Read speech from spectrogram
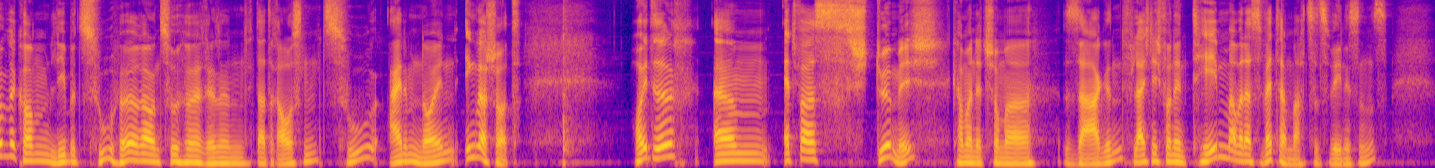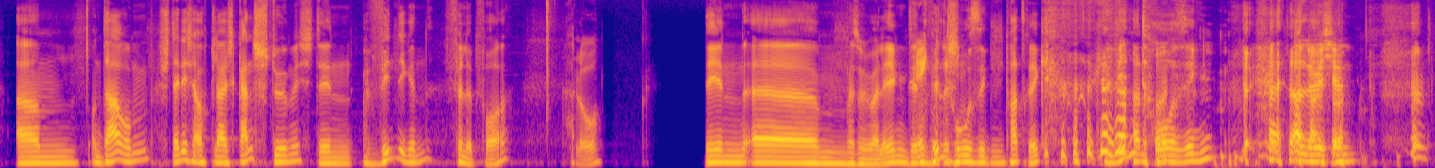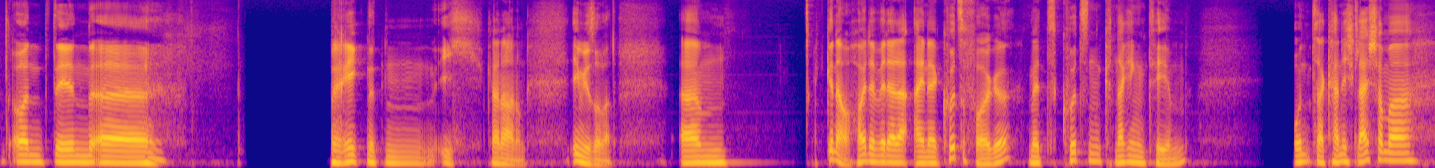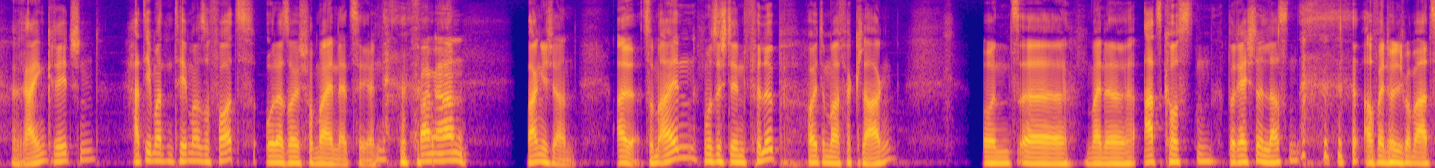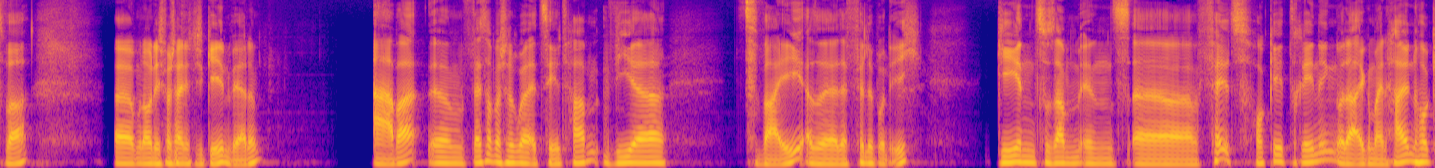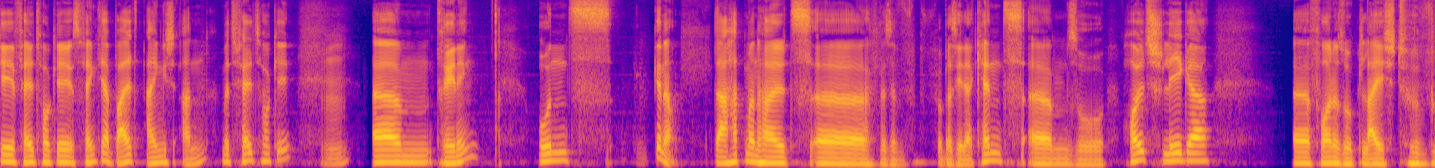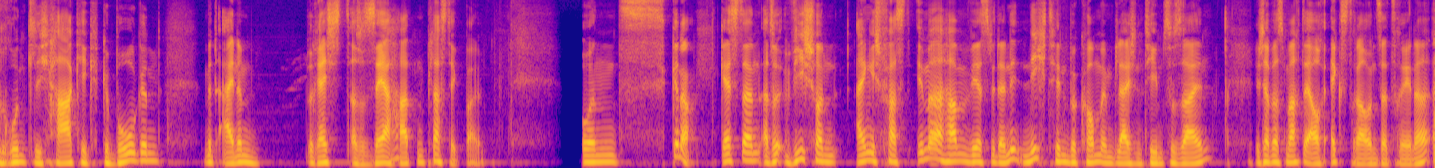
Hallo und willkommen, liebe Zuhörer und Zuhörerinnen da draußen, zu einem neuen Ingwer-Shot. Heute ähm, etwas stürmisch, kann man jetzt schon mal sagen. Vielleicht nicht von den Themen, aber das Wetter macht es jetzt wenigstens. Ähm, und darum stelle ich auch gleich ganz stürmisch den windigen Philipp vor. Hallo? Den, ähm, müssen wir überlegen, den windhosigen Patrick. Keine. Windhosigen. Keine Hallöchen. Und den äh, beregneten Ich. Keine Ahnung. Irgendwie sowas. Ähm, genau, heute wieder eine kurze Folge mit kurzen, knackigen Themen. Und da kann ich gleich schon mal reingrätschen. Hat jemand ein Thema sofort oder soll ich schon meinen erzählen? Fang an. Fange ich an. Also, zum einen muss ich den Philipp heute mal verklagen und äh, meine Arztkosten berechnen lassen, auch wenn noch nicht beim Arzt war ähm, und auch nicht wahrscheinlich nicht gehen werde. Aber, ähm, vielleicht soll man schon darüber erzählt haben, wir zwei, also der Philipp und ich, gehen zusammen ins äh, Feldhockey-Training oder allgemein Hallenhockey, Feldhockey. Es fängt ja bald eigentlich an mit Feldhockey Mhm. ähm, Training. Und genau, da hat man halt, äh, weiß nicht, ob das jeder kennt, ähm, so Holzschläger, äh, vorne so leicht rundlich hakig gebogen, mit einem recht, also sehr harten Plastikball. Und genau, gestern, also wie schon eigentlich fast immer, haben wir es wieder ni- nicht hinbekommen, im gleichen Team zu sein. Ich glaube, das macht er auch extra, unser Trainer.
